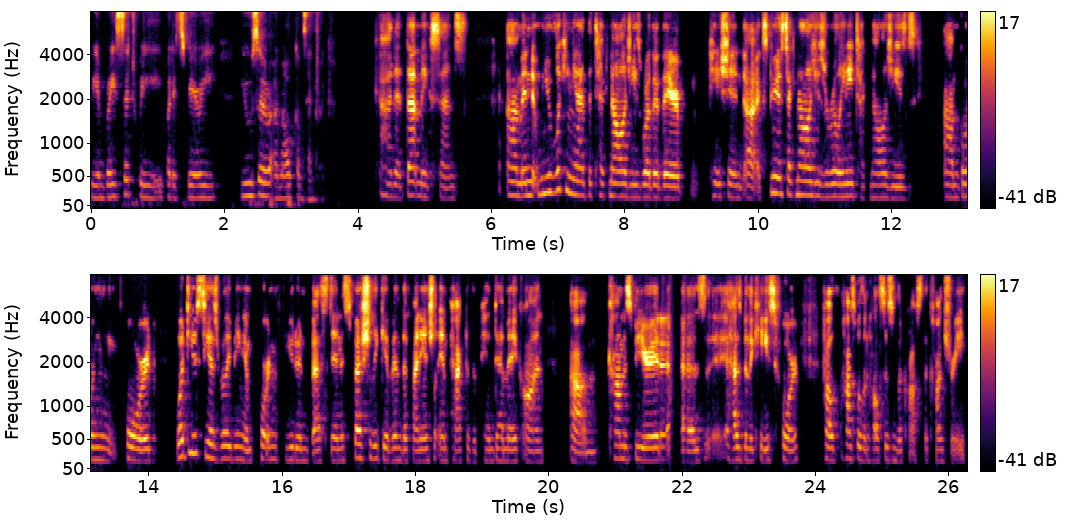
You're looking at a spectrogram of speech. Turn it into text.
we embrace it, we, but it's very, user and outcome centric. Got it. That makes sense. Um, and when you're looking at the technologies, whether they're patient uh, experience technologies or really any technologies um, going forward, what do you see as really being important for you to invest in, especially given the financial impact of the pandemic on um, CommonSpirit, as has been the case for health hospitals and health systems across the country?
